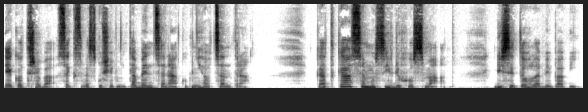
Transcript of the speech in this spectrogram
jako třeba sex ve zkušební kabince nákupního centra. Katka se musí v duchu smát, když si tohle vybaví.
